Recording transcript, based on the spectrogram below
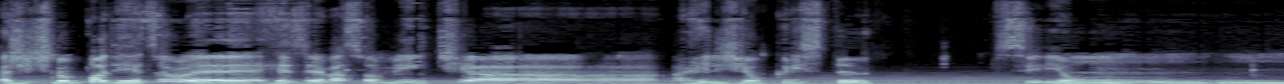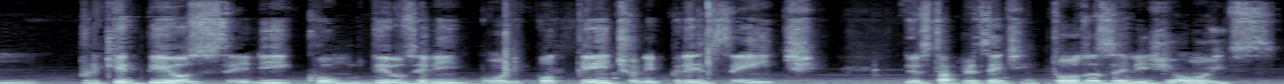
a gente não pode reservar, é, reservar somente a, a, a, religião cristã. Seria um, um, Porque Deus, ele, como Deus ele é onipotente, onipresente, Deus está presente em todas as religiões.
